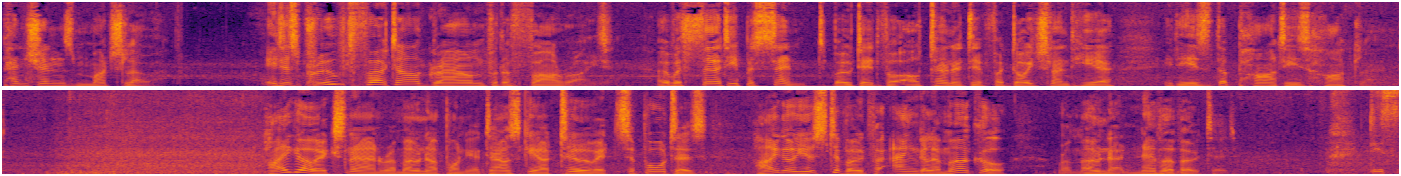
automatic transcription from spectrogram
pensions much lower. It has proved fertile ground for the far right. Over 30% voted for Alternative for Deutschland here. It is the party's heartland. Heigo Exner and Ramona Poniatowski are two of its supporters. Heigo used to vote for Angela Merkel. Ramona never voted. It's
